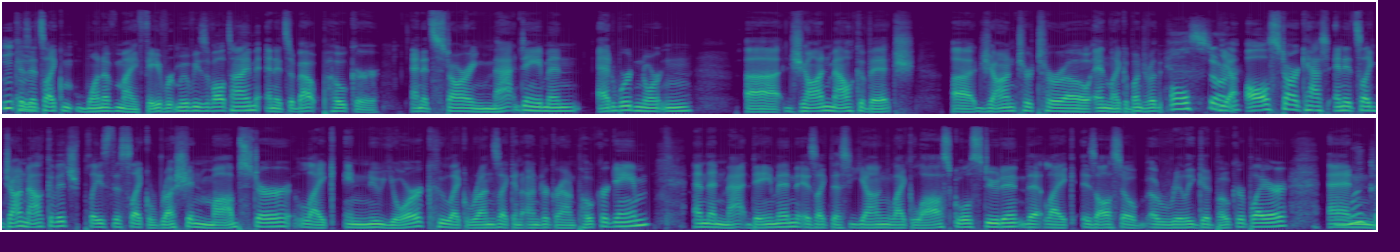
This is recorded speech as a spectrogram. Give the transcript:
because it's like one of my favorite movies of all time, and it's about poker, and it's starring Matt Damon, Edward Norton, uh, John Malkovich, uh, John Turturro, and like a bunch of other. all star. Yeah, all star cast, and it's like John Malkovich plays this like Russian mobster, like in New York, who like runs like an underground poker game, and then Matt Damon is like this young like law school student that like is also a really good poker player, and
